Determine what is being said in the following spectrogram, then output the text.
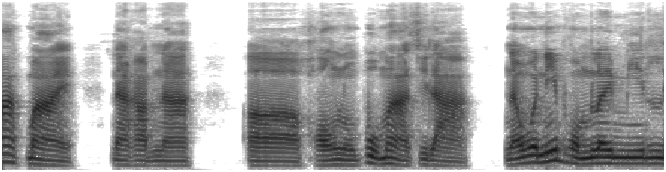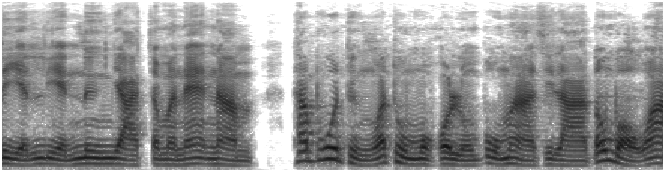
มากมายนะครับนะออของหลวงปู่มหาศิลานะวันนี้ผมเลยมีเหรียญเหรียญหนึ่งอยากจะมาแนะนำถ้าพูดถึงวัตถุมงคลหลวงปู่มหาศิลาต้องบอกว่า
